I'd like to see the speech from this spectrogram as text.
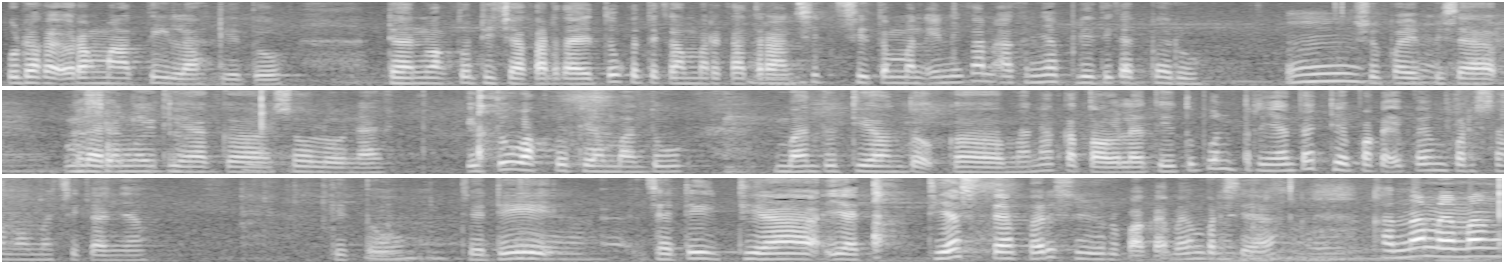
Udah kayak orang mati lah gitu. Dan waktu di Jakarta itu ketika mereka transit si teman ini kan akhirnya beli tiket baru supaya bisa membarengi dia ke Solo. Nah itu waktu dia bantu bantu dia untuk ke mana ke toilet itu pun ternyata dia pakai pampers sama majikannya. Gitu. Jadi jadi dia ya dia setiap hari disuruh pakai pampers ya. Karena memang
